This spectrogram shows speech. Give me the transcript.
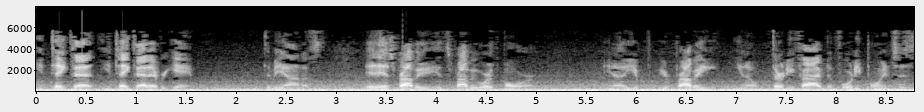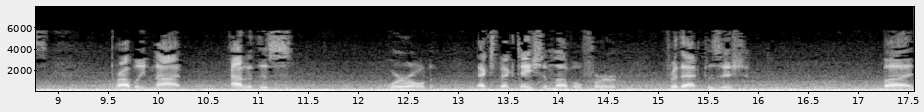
you take that you take that every game. To be honest, it's probably it's probably worth more. You know, you're you're probably you know 35 to 40 points is probably not out of this world expectation level for for that position. But,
